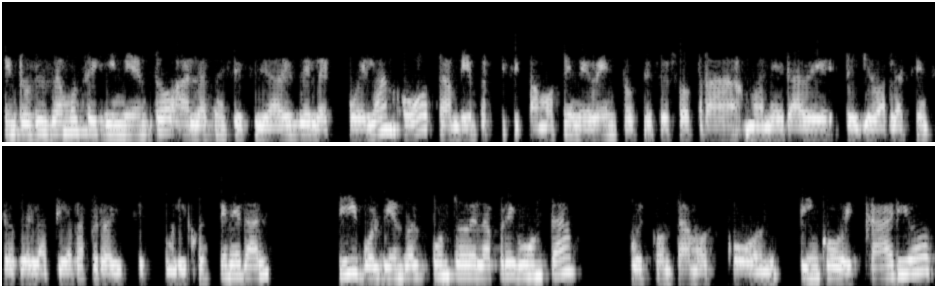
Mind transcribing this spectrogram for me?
Entonces damos seguimiento a las necesidades de la escuela o también participamos en eventos. Esa es otra manera de, de llevar las ciencias de la Tierra, pero ahí es público en general. Y volviendo al punto de la pregunta, pues contamos con cinco becarios,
